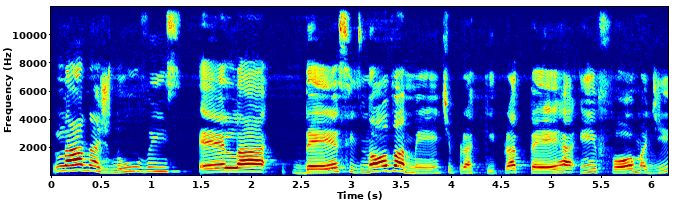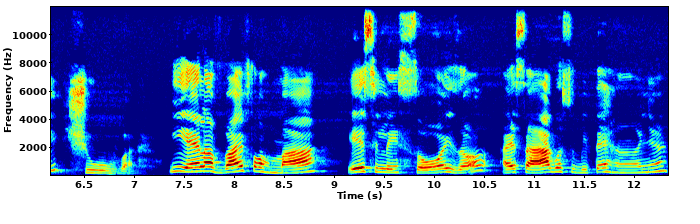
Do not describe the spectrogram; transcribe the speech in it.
Lá nas nuvens, ela desce novamente para aqui, para a terra, em forma de chuva. E ela vai formar esses lençóis, ó, essa água subterrânea,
